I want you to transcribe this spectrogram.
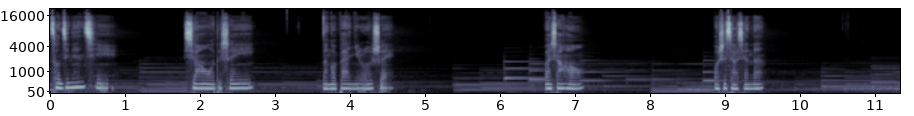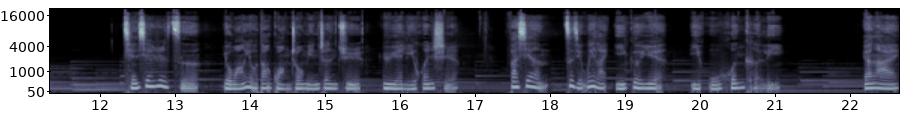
从今天起，希望我的声音能够伴你入睡。晚上好，我是小仙嫩。前些日子，有网友到广州民政局预约离婚时，发现自己未来一个月已无婚可离。原来，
